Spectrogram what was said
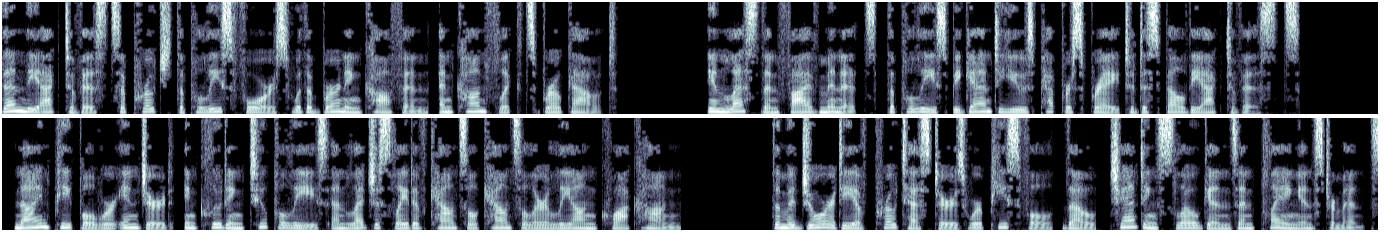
Then the activists approached the police force with a burning coffin, and conflicts broke out. In less than five minutes, the police began to use pepper spray to dispel the activists. Nine people were injured, including two police and Legislative Council councillor Leung Kwok Hung. The majority of protesters were peaceful, though, chanting slogans and playing instruments.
